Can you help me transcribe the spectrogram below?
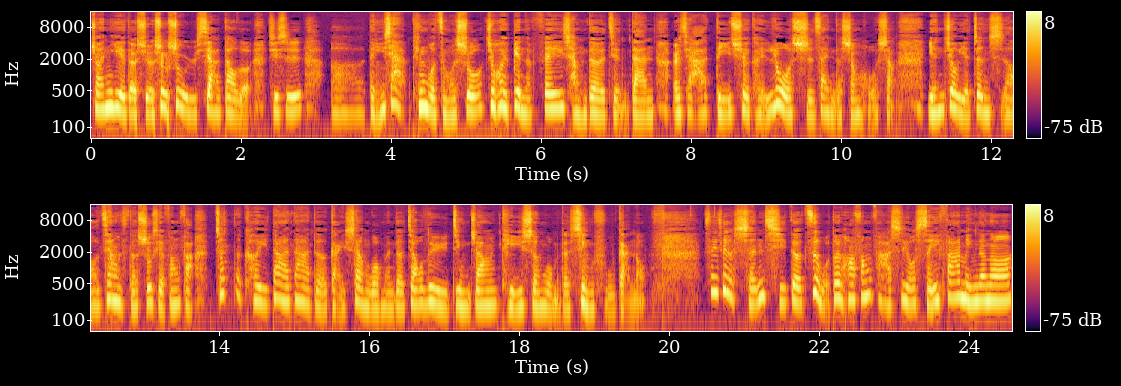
专业的学术术语吓到了。其实。呃，等一下，听我怎么说，就会变得非常的简单，而且它的确可以落实在你的生活上。研究也证实哦，这样子的书写方法真的可以大大的改善我们的焦虑、紧张，提升我们的幸福感哦。所以，这个神奇的自我对话方法是由谁发明的呢？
